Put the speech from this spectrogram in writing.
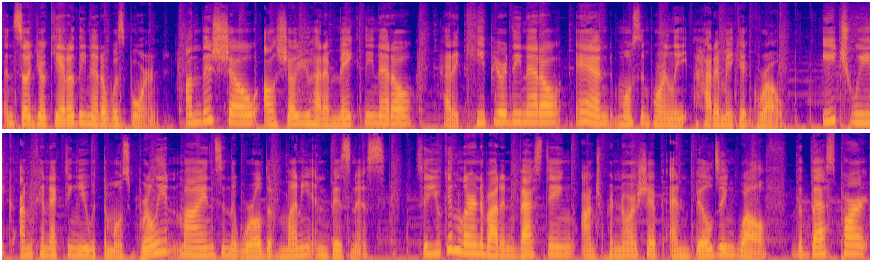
And so Yo Quiero Dinero was born. On this show, I'll show you how to make dinero, how to keep your dinero, and most importantly, how to make it grow. Each week, I'm connecting you with the most brilliant minds in the world of money and business so you can learn about investing, entrepreneurship, and building wealth. The best part,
